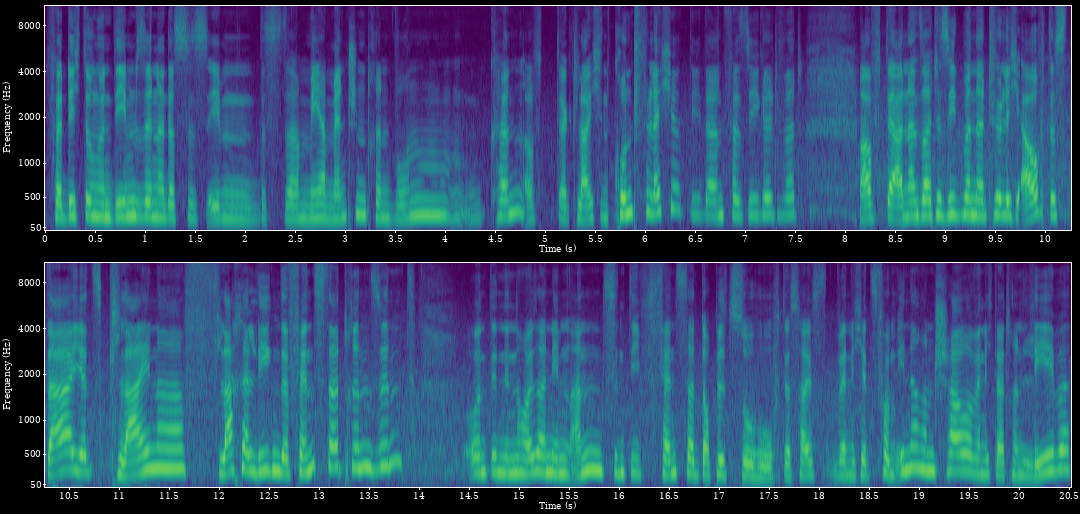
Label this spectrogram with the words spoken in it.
Verdichtung in dem Sinne, dass es eben, dass da mehr Menschen drin wohnen können auf der gleichen Grundfläche, die dann versiegelt wird. Auf der anderen Seite sieht man natürlich auch, dass da jetzt kleine, flache liegende Fenster drin sind und in den Häusern nebenan sind die Fenster doppelt so hoch. Das heißt, wenn ich jetzt vom Inneren schaue, wenn ich da drin lebe,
